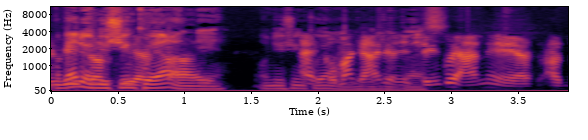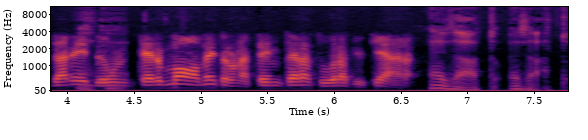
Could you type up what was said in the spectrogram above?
magari ogni cinque anni. Ogni 5 ecco, anni, magari ogni 5 anni darebbe eh, un termometro, una temperatura più chiara. Esatto, esatto.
